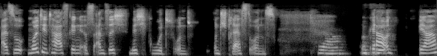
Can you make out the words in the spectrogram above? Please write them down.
Also Multitasking ist an sich nicht gut und, und stresst uns. Ja, okay. Ja, und ja.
